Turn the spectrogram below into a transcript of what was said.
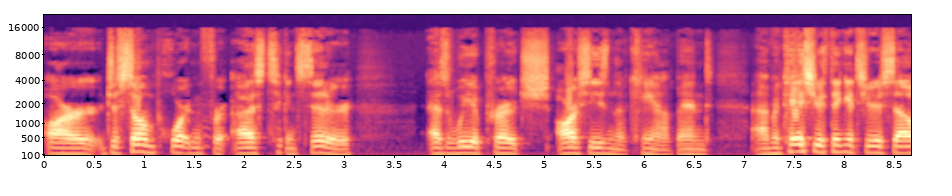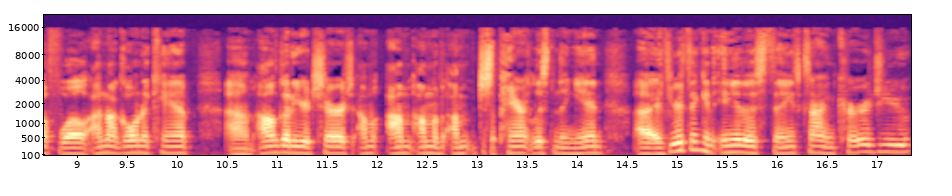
are just so important for us to consider as we approach our season of camp. And um, in case you're thinking to yourself, well, I'm not going to camp, um, I don't go to your church, I'm, I'm, I'm, a, I'm just a parent listening in. Uh, if you're thinking any of those things, can I encourage you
